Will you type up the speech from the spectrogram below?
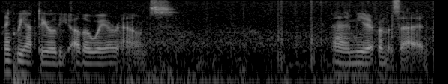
I think we have to go the other way around and meet it from the side.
